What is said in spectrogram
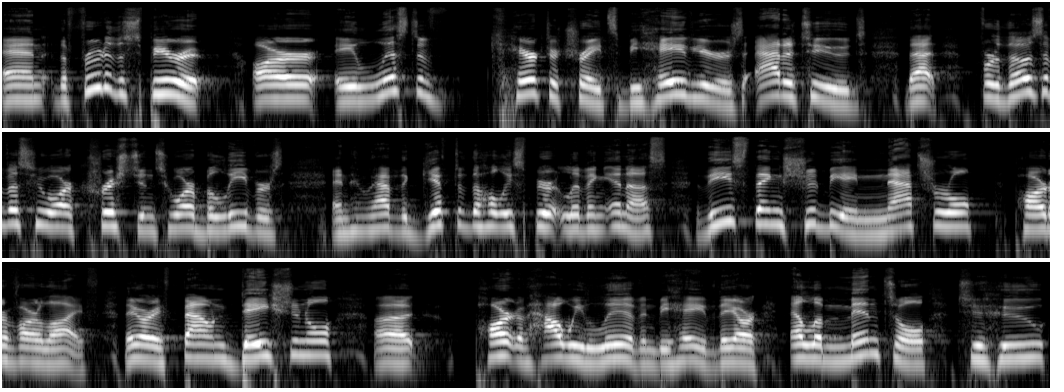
And the fruit of the Spirit are a list of character traits, behaviors, attitudes that for those of us who are Christians, who are believers, and who have the gift of the Holy Spirit living in us, these things should be a natural part of our life. They are a foundational uh, part of how we live and behave. They are elemental to who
